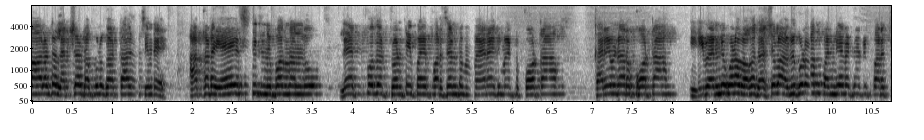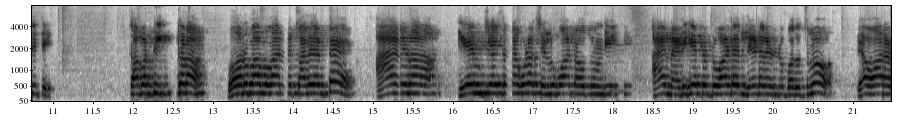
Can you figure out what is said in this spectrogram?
కావాలంటే లక్షల డబ్బులు కట్టాల్సిందే. అక్కడ ఏఐసీటీ నిబంధనలు లేకపోతే twenty five percent management quota Karimnagar quota ఇవన్నీ కూడా ఒక దశలో అవి కూడా పనిచేయనటువంటి పరిస్థితి. కాబట్టి ఇక్కడ మోహన్బాబు గారి కాలేజ్ అంటే ఆయన ఏం చేసినా కూడా చెల్లుబాటు అవుతుంది. ఆయన అడిగేటట్టు వాడే లేడనేటువంటి పద్ధతిలో వ్యవహారం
